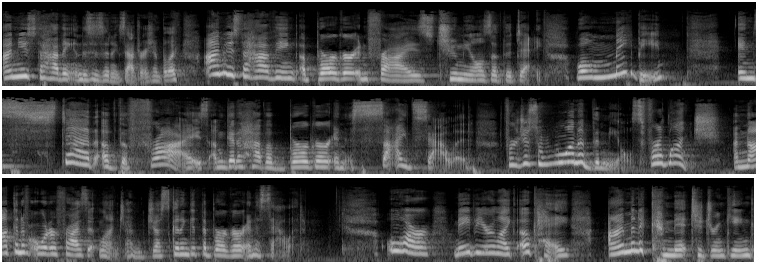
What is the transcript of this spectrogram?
I'm used to having, and this is an exaggeration, but like, I'm used to having a burger and fries two meals of the day. Well, maybe instead of the fries, I'm gonna have a burger and a side salad for just one of the meals for lunch. I'm not gonna order fries at lunch. I'm just gonna get the burger and a salad. Or maybe you're like, okay, I'm going to commit to drinking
